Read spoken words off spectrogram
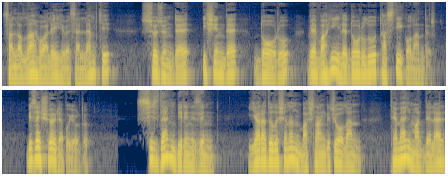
sallallahu aleyhi ve sellem ki sözünde, işinde doğru ve vahiy ile doğruluğu tasdik olandır. Bize şöyle buyurdu. Sizden birinizin yaratılışının başlangıcı olan temel maddeler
